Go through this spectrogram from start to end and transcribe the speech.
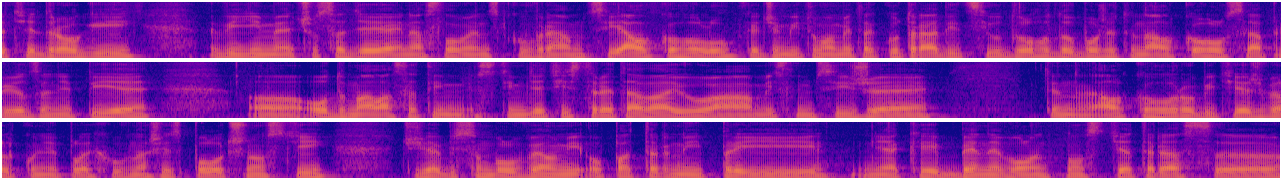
tie drogy, vidíme, čo sa deje aj na Slovensku v rámci alkoholu, keďže my tu máme takú tradíciu dlhodobo, že ten alkohol sa prirodzene pije, od mala sa tým, s tým deti stretávajú a myslím si, že ten alkohol robí tiež veľkú neplechu v našej spoločnosti. Čiže ja by som bol veľmi opatrný pri nejakej benevolentnosti a teraz e,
